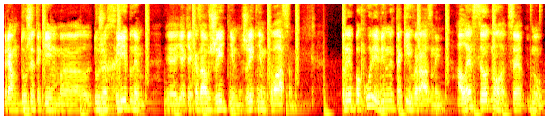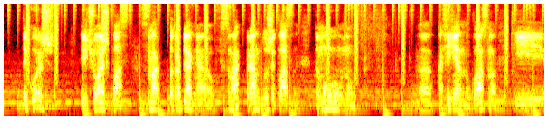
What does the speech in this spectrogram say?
прям дуже таким, е, дуже хлібним, е, як я казав, житнім, житнім квасом. При покурі він не такий виразний, але все одно це, ну, ти куриш і відчуваєш квас. Смак, потрапляння в смак прям дуже класне. Тому, ну, е, офігенно, класно. І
